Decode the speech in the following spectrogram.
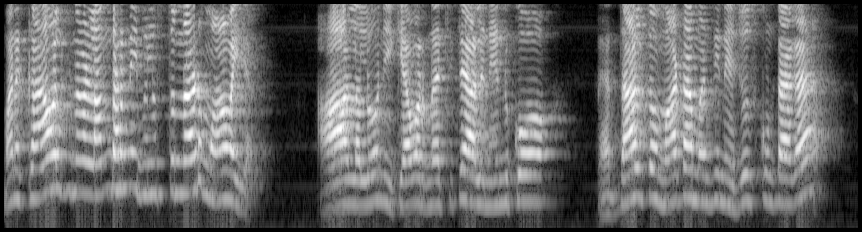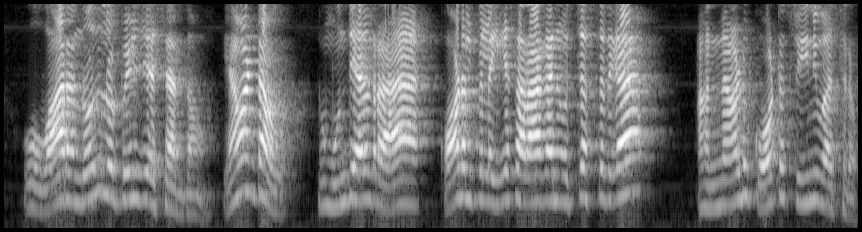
మనకు కావలసిన వాళ్ళందరినీ పిలుస్తున్నాడు మావయ్య. వాళ్ళలో నీకెవరు నచ్చితే వాళ్ళని ఎన్నుకో. పెద్దాళ్ళతో మాటామంతి నేను చూసుకుంటాగా. ఓ వారం రోజుల్లో పెళ్ళి చేసేద్దాం. ఏమంటావు? నువ్వు ముందు వెళ్ళరా కోడలి పిల్ల ఈస రాగానే వచ్చేస్తుందిగా. అన్నాడు కోట శ్రీనివాసరావు.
